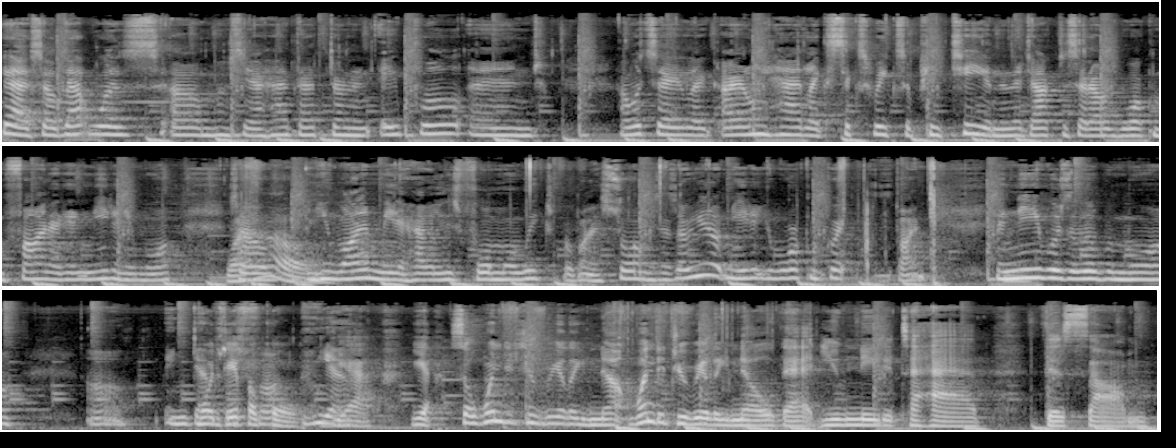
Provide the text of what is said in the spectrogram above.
yeah. So that was. Um, let's see. I had that done in April, and I would say like I only had like six weeks of PT, and then the doctor said I was walking fine. I didn't need any more. Wow. So, and he wanted me to have at least four more weeks. But when I saw him, he says, "Oh, you don't need it. You're walking great, fine." The knee was a little bit more. Uh, more difficult. Yeah. yeah, yeah. So when did you really know? When did you really know that you needed to have this um,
